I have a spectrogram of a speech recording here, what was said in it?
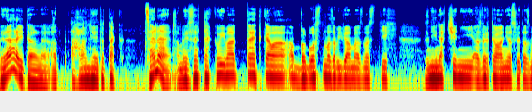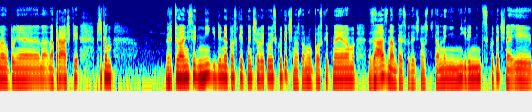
nenahraditelné a, a hlavně je to tak cené a my se takovýma tretkama a blbostma zabýváme a jsme z těch z nich nadšení a z virtuálního světa jsme úplně na, na prášky. Přitom virtuální svět nikdy neposkytne člověkovi skutečnost. On mu poskytne jenom záznam té skutečnosti. Tam není nikdy nic skutečné. I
